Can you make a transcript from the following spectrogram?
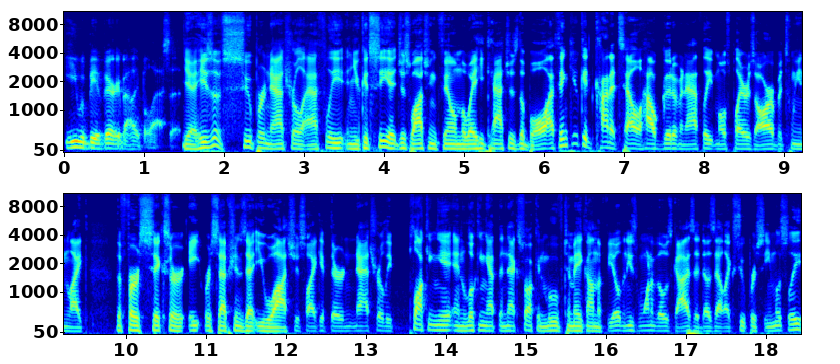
he would be a very valuable asset. Yeah, he's a supernatural athlete, and you could see it just watching film the way he catches the ball. I think you could kind of tell how good of an athlete most players are between like the first six or eight receptions that you watch, just like if they're naturally plucking it and looking at the next fucking move to make on the field. And he's one of those guys that does that like super seamlessly.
